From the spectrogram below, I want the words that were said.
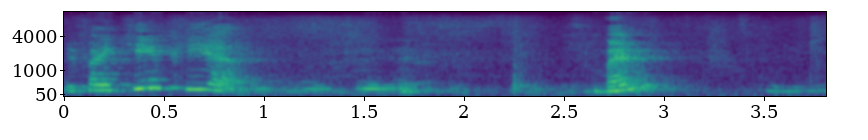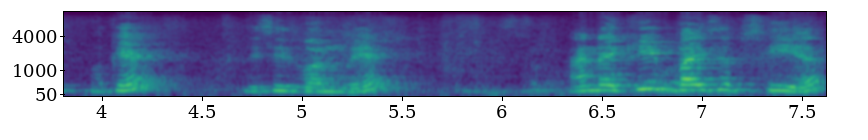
if I keep here, bend, okay, this is one way, and I keep biceps here,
